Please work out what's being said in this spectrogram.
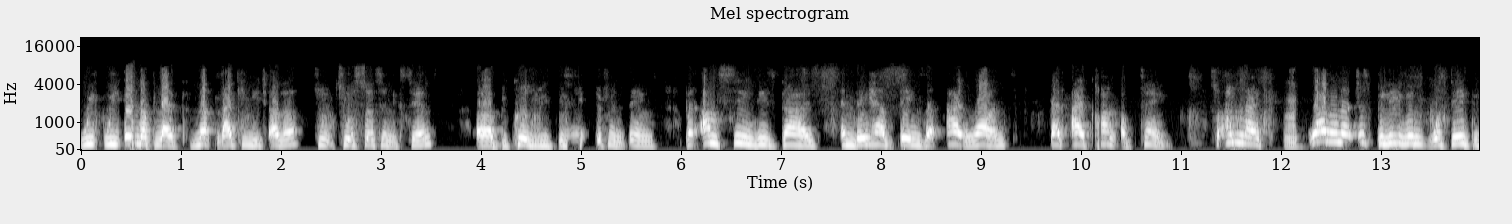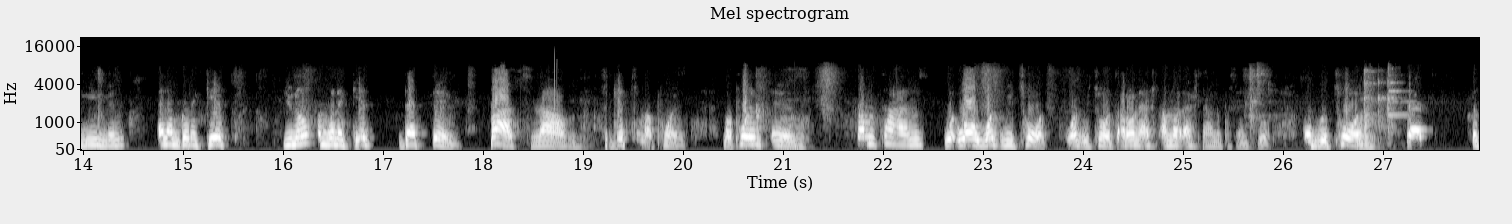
we, we end up like not liking each other to, to a certain extent uh, because we believe different things. But I'm seeing these guys and they have things that I want that I can't obtain. So I'm like, Mm. why don't I just believe in what they believe in and I'm gonna get, you know, I'm gonna get that thing. But now to get to my point, my point is Mhm. Sometimes well what we taught, what we taught, I don't actually, I'm not actually 100 percent sure, but we're taught Mm. that the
